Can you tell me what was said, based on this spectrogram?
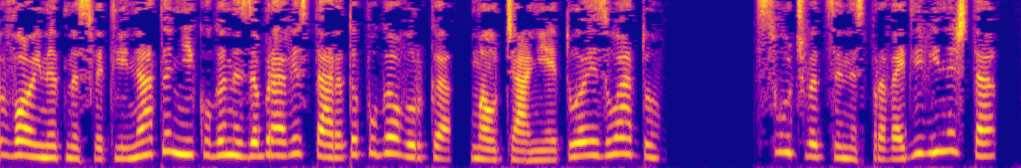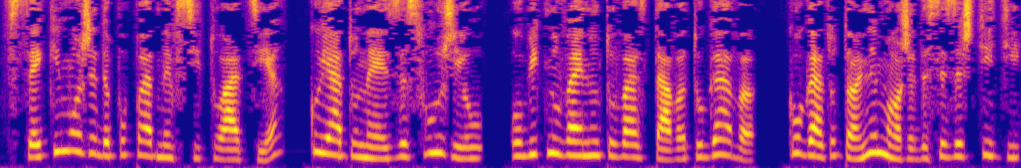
Войнат на светлината никога не забравя старата поговорка – мълчанието е злато. Случват се несправедливи неща, всеки може да попадне в ситуация, която не е заслужил, обикновено това става тогава, когато той не може да се защити.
